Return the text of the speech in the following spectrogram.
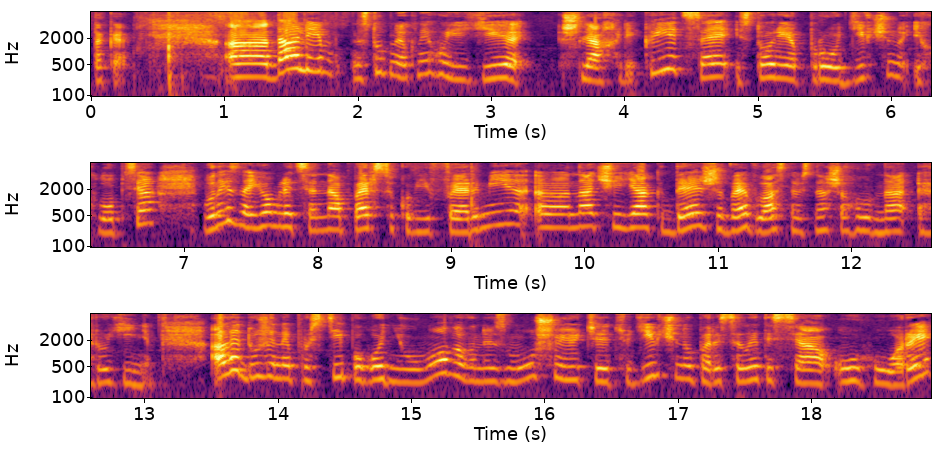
таке. Далі наступною книгою є. Шлях ріки це історія про дівчину і хлопця. Вони знайомляться на персиковій фермі, е, наче як, де живе власне ось наша головна героїня. Але дуже непрості погодні умови вони змушують цю дівчину переселитися у гори.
